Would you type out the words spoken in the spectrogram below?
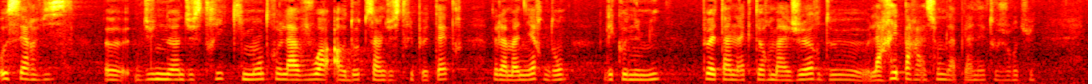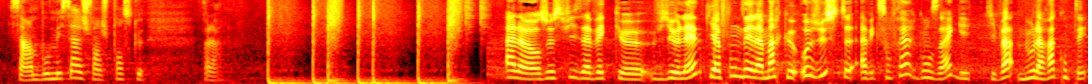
au service d'une industrie qui montre la voie à d'autres industries peut-être, de la manière dont l'économie peut être un acteur majeur de la réparation de la planète aujourd'hui. C'est un beau message, enfin, je pense que voilà, Alors, je suis avec euh, Violaine, qui a fondé la marque Au Juste avec son frère Gonzague et qui va nous la raconter.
